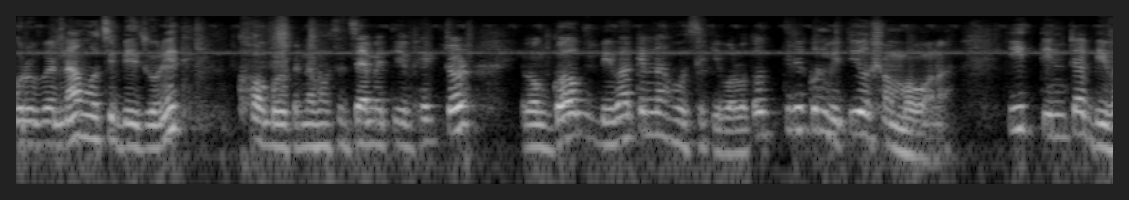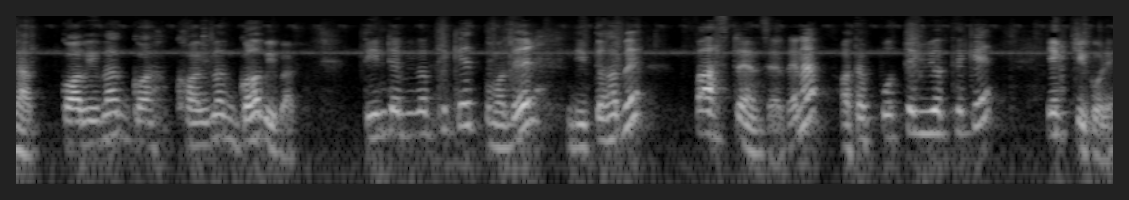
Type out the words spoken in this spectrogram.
গ্রুপের নাম হচ্ছে বীজগণিত, খ গ্রুপের নাম হচ্ছে জ্যামিতি ভেক্টর, এবং গ বিভাগের নাম হচ্ছে কি বলতো? ত্রিকোণমিতি ও সম্ভাবনা। এই তিনটা বিভাগ, ক বিভাগ, গ, খ বিভাগ, গ বিভাগ, তিনটা বিভাগ থেকে তোমাদের দিতে হবে ফার্স্ট অ্যান্সার তাই না? অর্থাৎ প্রত্যেক বিভাগ থেকে একটি করে।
